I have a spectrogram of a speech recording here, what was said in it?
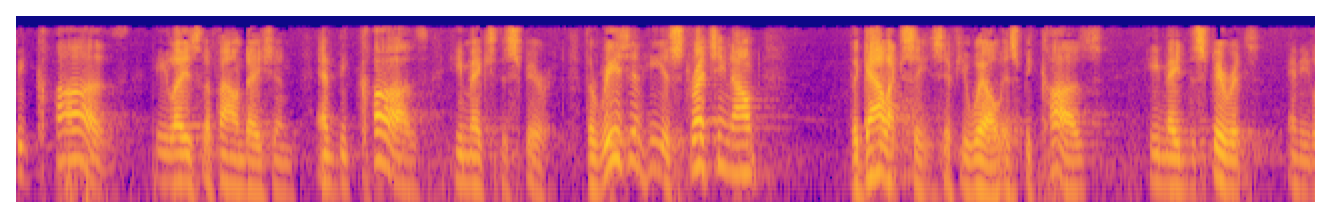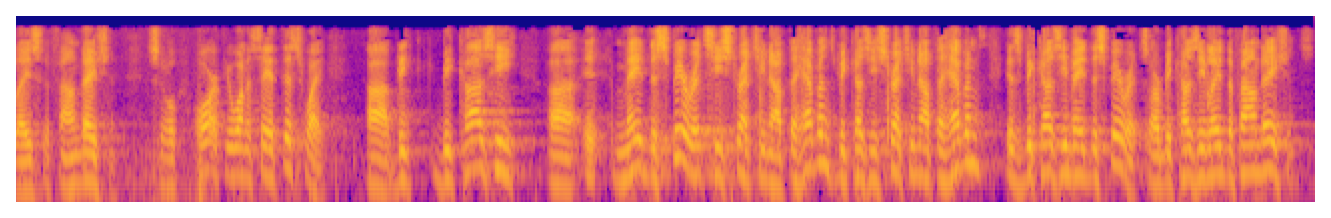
because he lays the foundation and because he makes the spirit. The reason he is stretching out the galaxies, if you will, is because he made the spirits and he lays the foundation. So, or if you want to say it this way, uh, be, because he uh, made the spirits, he's stretching out the heavens. Because he's stretching out the heavens is because he made the spirits, or because he laid the foundations.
